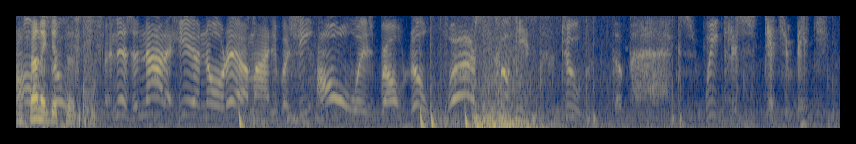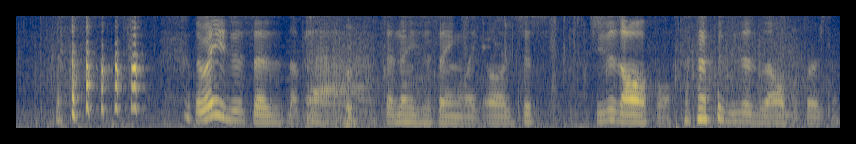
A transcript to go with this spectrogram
I'm trying to get this. And this is not a here nor there, mind you, but she always brought the worst cookies to the bags. Weekly stitching bitch. The way he just says the path, and then he's just saying like, oh, it's just, she's just awful. she's just an awful person.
